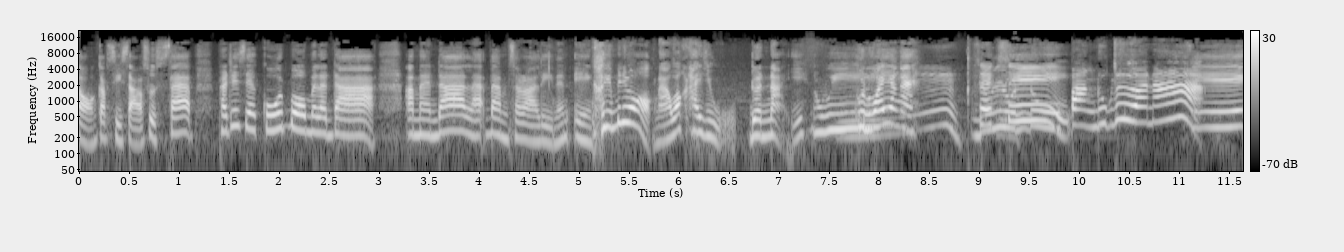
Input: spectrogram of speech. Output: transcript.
12 กับสีสาวสุดแซ่บแพทริเซียกูดโบเมลดาอแมนดาและแบมสราลีนั่นเอง เขายังไม่ได้บอกนะว่าใครอยู่เดือนไหน คุณว่ายังไง เซ็กซี่ปังทุกเดือนนะจริง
